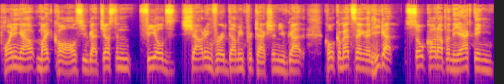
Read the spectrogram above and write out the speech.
pointing out Mike calls. You've got Justin Fields shouting for a dummy protection. You've got Cole Kmet saying that he got so caught up in the acting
